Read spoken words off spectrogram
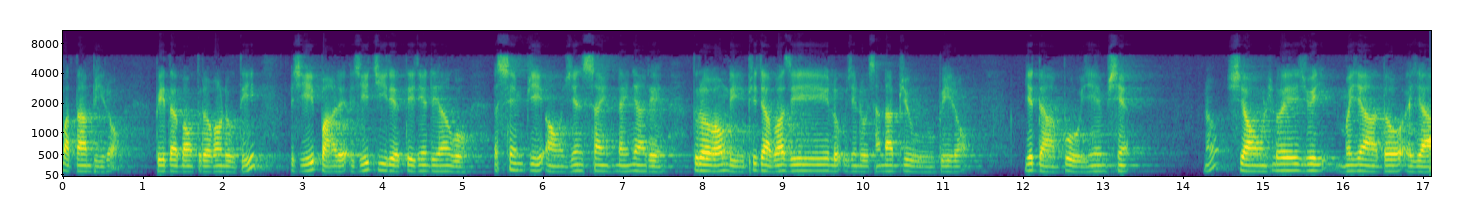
မှတ်သားပြီးတော့ပေတပေါင်းသူတော်ကောင်းတို့သည် အရေးပါတဲ့အရေးကြီးတဲ့သိခြင်းတရားကိုအစဉ်ပြေအောင်ရင်ဆိုင်နိုင်ကြတဲ့သူတော်ကောင်းတွေဖြစ်ကြပါစေလို့ဦးဇင်းတို့ဆန္ဒပြုပြီးတော့မေတ္တာပို့ရင်းဖြင့်နော်ရှောင်လွှဲ၍မရသောအရာ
